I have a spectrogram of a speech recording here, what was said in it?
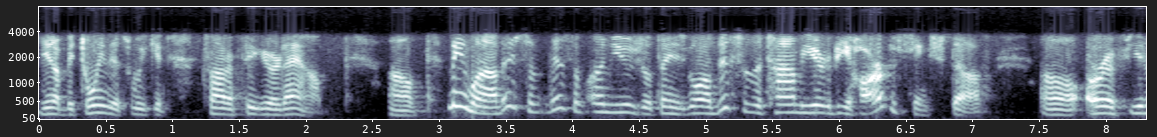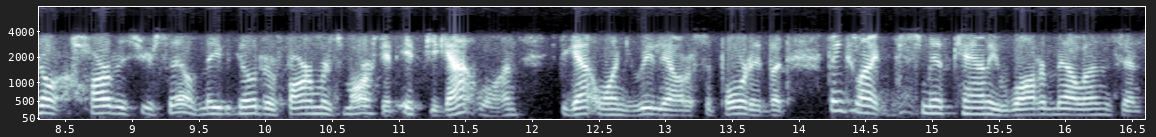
you know between us we can try to figure it out. Um, meanwhile, there's some there's some unusual things going on. This is the time of year to be harvesting stuff. Uh, or if you don't harvest yourself, maybe go to a farmer's market if you got one. If you got one, you really ought to support it. But things like Smith County watermelons and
